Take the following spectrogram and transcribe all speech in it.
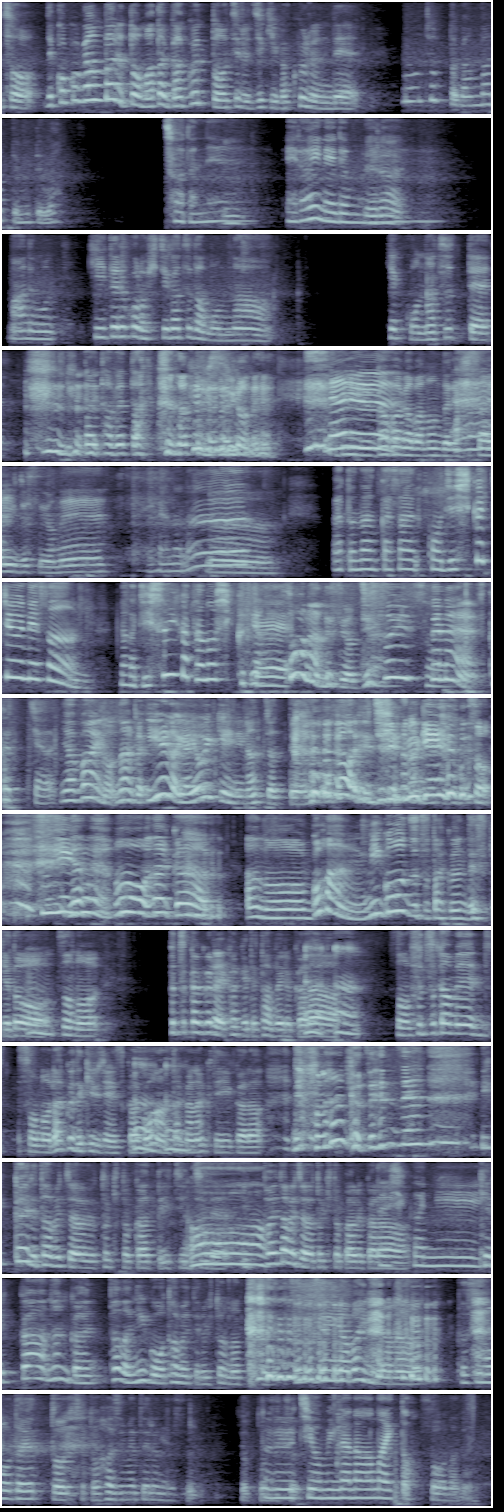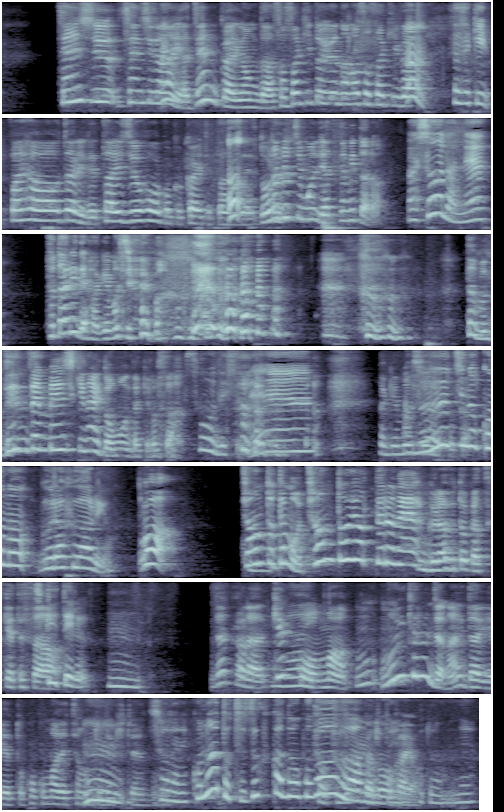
そう。でここ頑張るとまたガクッと落ちる時期が来るんでもうちょっと頑張ってみては。そうだね。うん。偉いね、でもね。偉い。まあでも聞いてる頃7月だもんな。結構夏っていっぱい食べたくなったりするよね。なビールガバるガバ飲んだりしたいですよね。なのな、うん。あとなんかさこう自粛中でさ、なんか自炊が楽しくて。そうなんですよ。自炊ってね作っちゃう。やばいの。なんか家が弥生県になっちゃって おかわり自由なんですよ。そう。いやもうなんか あのご飯2合ずつ炊くんですけど、うん。その2日ぐらいかけて食べるから、うんうんその2日目その楽できるじゃないですか、うんご飯炊かなくていいから。でもなんか全然1回で食べちゃう時とかあって1日で。いっぱい食べちゃう時とかあるから。確かに。結果なんかただ2合食べてる人になってて全然やばいんだよな。私もダイエットちょっと始めてるんです。ちょっとずつ。チを見習わないと。そうだね先週先週じゃないや、前回読んだ佐々木という名の佐々木が、佐々木。パイハワお便りで体重報告書いてたんであどれルチもやってみたら？あそうだね。2人で励まし合えば。多分全然面識ないと思うんだけどさ。そうですね。励ルまし合うとか。ーチのこのグラフあるよ。わちゃんと、でもちゃんとやってるねグラフとかつけてさ。つけてる。うんだから結構まあむ向いてるんじゃない？ダイエットここまでちゃんとできてるの、うん、そうだね。この後続くかどうかが不安みたいなことだもんね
